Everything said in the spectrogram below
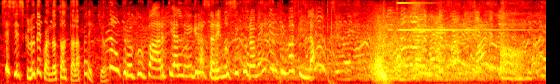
Se si esclude quando ho tolto l'apparecchio. Non preoccuparti, Allegra, saremo sicuramente in prima fila. Ho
